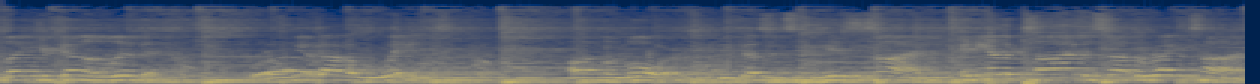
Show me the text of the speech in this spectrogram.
like you're going to live it. But we got to wait on the Lord because it's in His time. Any other time, it's not the right time.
